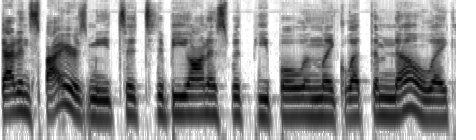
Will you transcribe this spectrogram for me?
that inspires me to, to be honest with people and like let them know, like,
